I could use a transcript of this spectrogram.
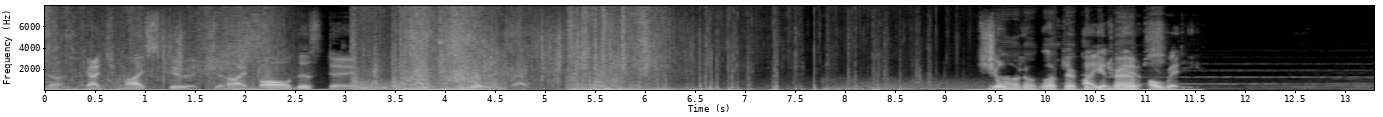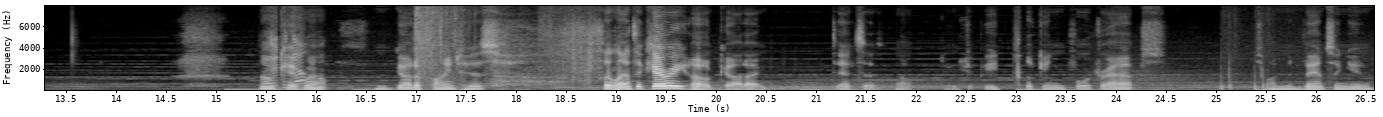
Ilmater, catch my spirit should I fall this day. Show No, don't go up there, could I be am here traps. already. Okay, go. well, we've got to find his philanthropy. Oh god, I. That's a. Oh, you should be looking for traps. So I'm advancing you.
